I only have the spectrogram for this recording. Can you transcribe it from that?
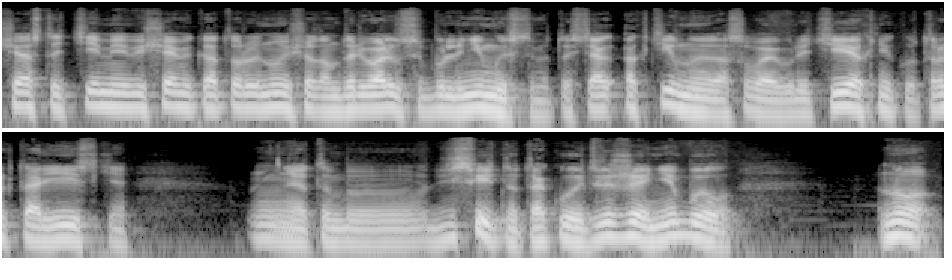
часто теми вещами, которые, ну, еще там до революции были немыслимы. То есть активно осваивали технику, трактористки. Это действительно такое движение было. Но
